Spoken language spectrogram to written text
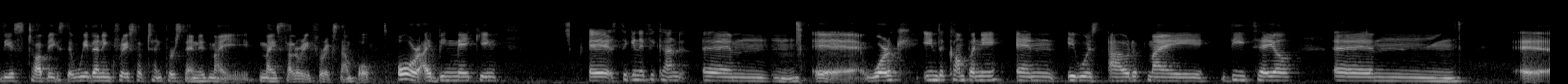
these topics with an increase of 10% in my, my salary, for example. Or I've been making significant um, uh, work in the company and it was out of my detail um, uh,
